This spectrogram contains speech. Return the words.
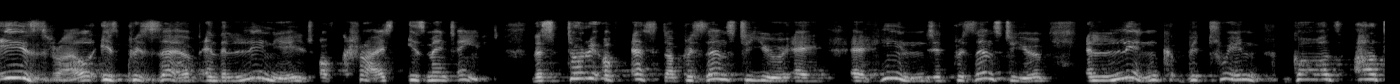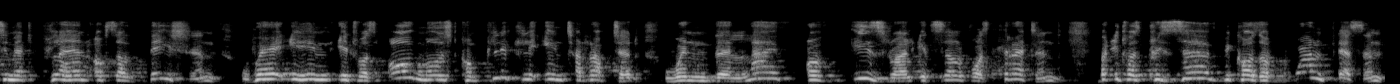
Israel is preserved and the lineage of Christ is maintained. The story of Esther presents to you a, a hinge, it presents to you a link between God's ultimate plan of salvation, wherein it was almost completely interrupted when the life of Israel itself was threatened, but it was preserved because of one person,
